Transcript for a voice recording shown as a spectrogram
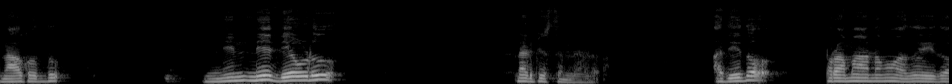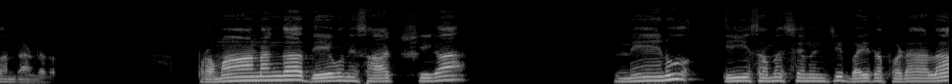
నాకొద్దు. నిన్నే దేవుడు నడిపిస్తున్నాడు. అదేదో ప్రమాణము అదో ఏదో అంటాడు ప్రమాణంగా దేవుని సాక్షిగా నేను ఈ సమస్య నుంచి బయటపడాలా?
